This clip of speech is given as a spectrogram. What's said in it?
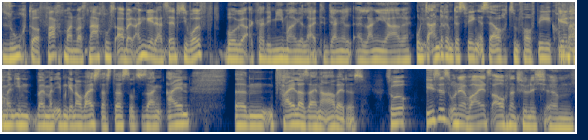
suchter Fachmann, was Nachwuchsarbeit angeht. Er hat selbst die Wolfsburger Akademie mal geleitet, lange, äh, lange Jahre. Unter anderem deswegen ist er auch zum VfB gekommen, genau. weil man ihm, weil man eben genau weiß, dass das sozusagen ein ähm, Pfeiler seiner Arbeit ist. So ist es und er war jetzt auch natürlich, ähm,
